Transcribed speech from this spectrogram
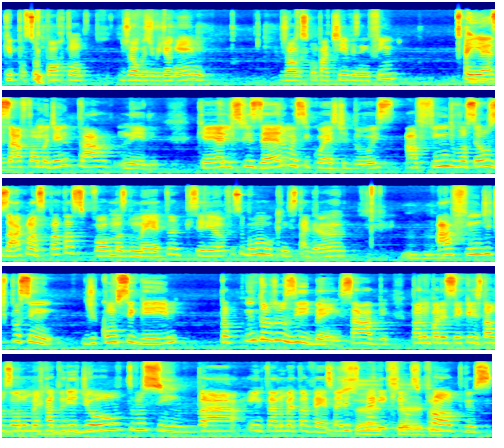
que suportam jogos de videogame, jogos compatíveis, enfim. E essa é a forma de entrar nele. Que eles fizeram esse Quest 2 a fim de você usar com as plataformas do Meta, que seria o Facebook, Instagram, a fim de, tipo assim, de conseguir pra introduzir bem, sabe? Para não parecer que ele está usando mercadoria de outros Sim. para entrar no metaverso. Aí eles Certo, pegam aqui os certo. próprios.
